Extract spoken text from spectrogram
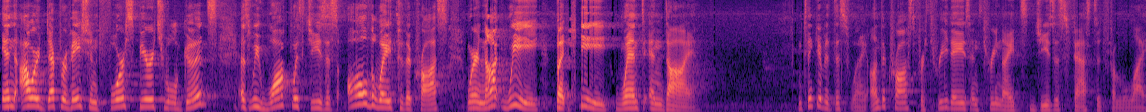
in our deprivation for spiritual goods as we walk with Jesus all the way to the cross, where not we, but he went and died. And think of it this way on the cross for three days and three nights, Jesus fasted from life.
